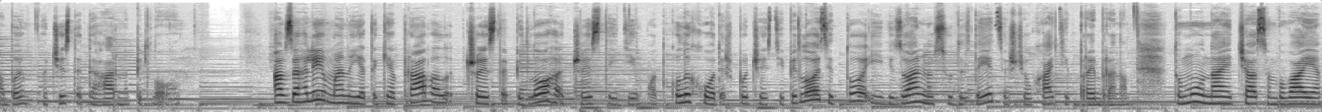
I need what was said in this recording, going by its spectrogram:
аби очистити гарну підлогу. А взагалі в мене є таке правило: чиста підлога, чистий дім. От коли ходиш по чистій підлозі, то і візуально всюди здається, що в хаті прибрано. Тому навіть часом буває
